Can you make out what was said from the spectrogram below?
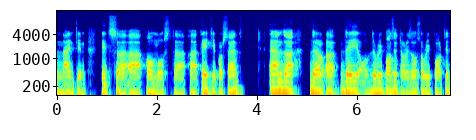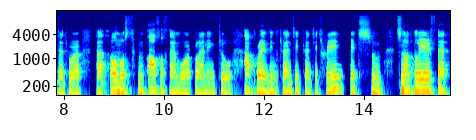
nineteen, it's almost 80%. And the they, the repositories also reported that were almost half of them were planning to upgrade in 2023. It's um, it's not clear if that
